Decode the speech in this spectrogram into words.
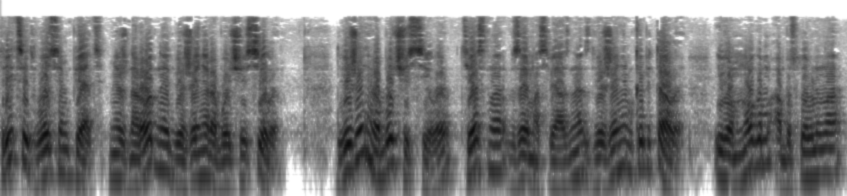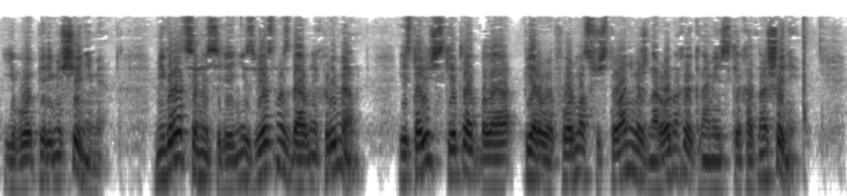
38.5. Международное движение рабочей силы. Движение рабочей силы тесно взаимосвязано с движением капитала и во многом обусловлено его перемещениями. Миграция населения известна с давних времен. Исторически это была первая форма существования международных экономических отношений.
